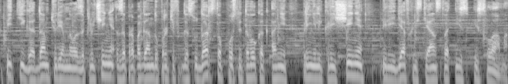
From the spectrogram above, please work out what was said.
к пяти годам тюремного заключения за пропаганду против государства после того, как они приняли крещение, перейдя в христианство из ислама.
